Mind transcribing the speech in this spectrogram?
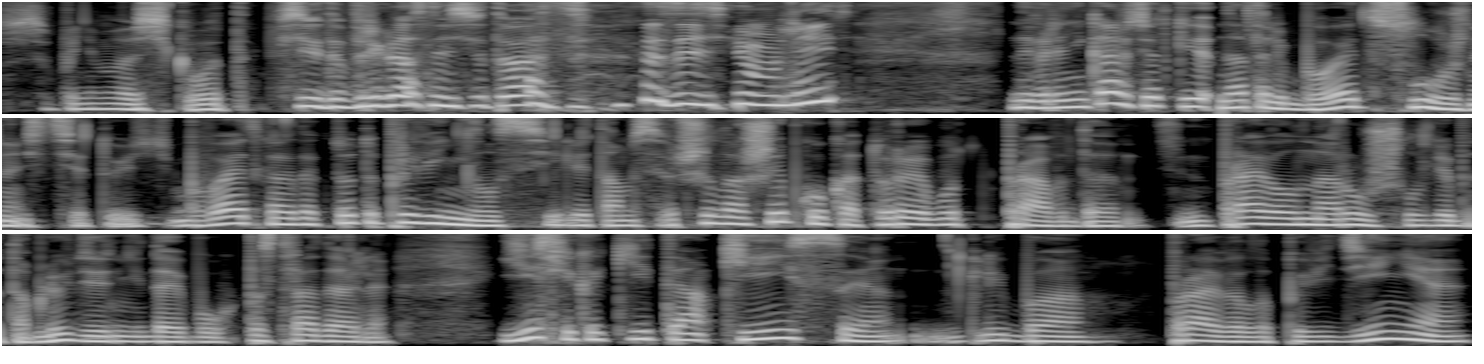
чтобы немножечко вот всю эту прекрасную ситуацию заземлить. Наверняка все-таки, Наталья, бывают сложности. То есть бывает, когда кто-то провинился или там совершил ошибку, которая вот правда правил нарушил, либо там люди, не дай бог, пострадали. Есть ли какие-то кейсы, либо правила поведения,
